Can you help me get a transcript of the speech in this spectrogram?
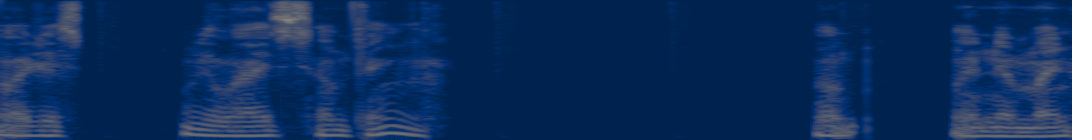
Oh, I just realized something. Oh, wait, never mind.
